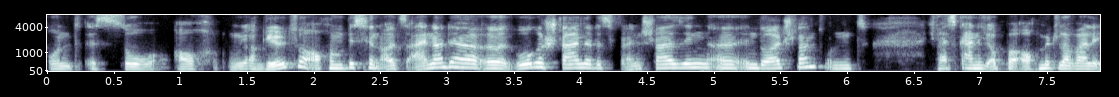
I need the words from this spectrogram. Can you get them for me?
und ist so auch, ja, gilt so auch ein bisschen als einer der äh, Urgesteine des Franchising äh, in Deutschland. Und ich weiß gar nicht, ob er auch mittlerweile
